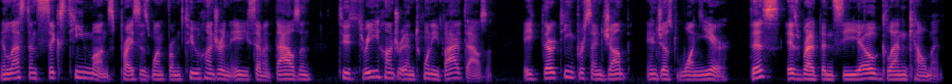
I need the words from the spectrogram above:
In less than 16 months, prices went from 287,000 to 325,000 a 13% jump in just one year. This is Redfin CEO Glenn Kelman.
